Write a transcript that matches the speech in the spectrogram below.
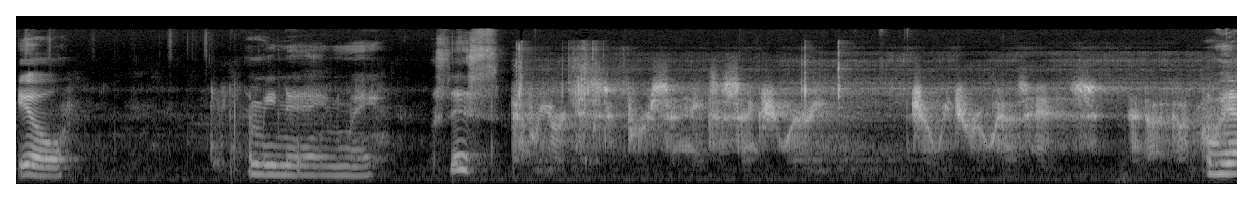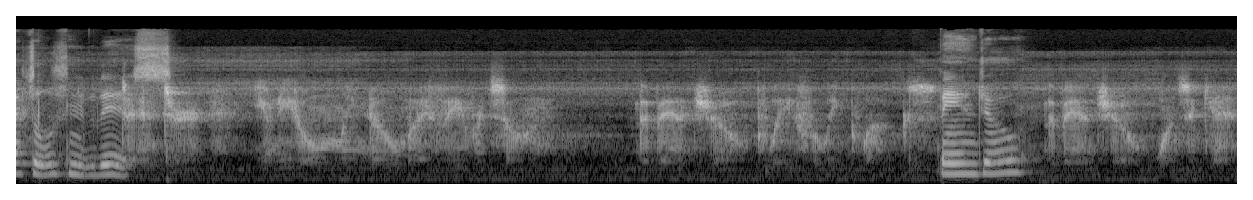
Ill. I mean it anyway. What's this? Every artistic person needs a sanctuary. Joey Drew has his, and I've got Oh, we have to listen to this. enter, you need only know my favorite song. The banjo playfully clucks. Banjo. The banjo, once again,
